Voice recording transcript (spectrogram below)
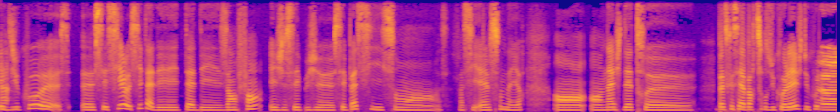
Et Ah. du coup, euh, euh, Cécile aussi, t'as des t'as des enfants et je sais je sais pas s'ils sont en- enfin si elles sont d'ailleurs en, en âge d'être euh, parce que c'est à partir du collège du coup. Euh,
